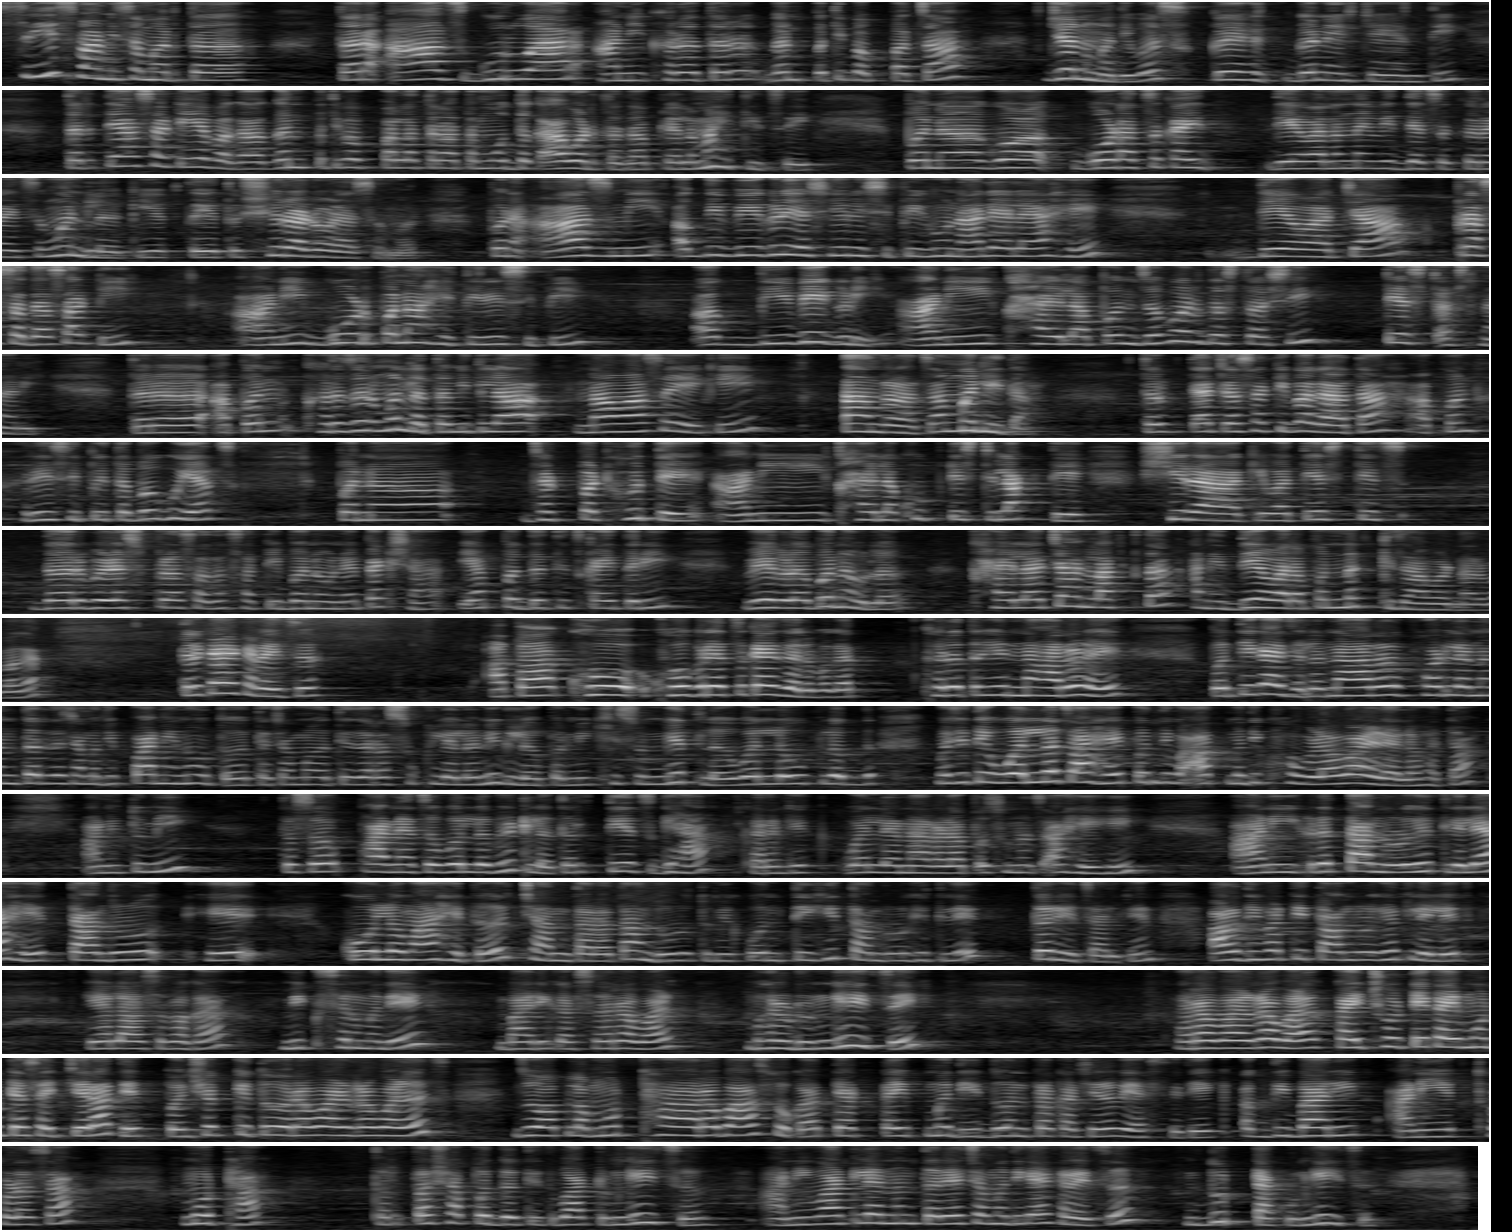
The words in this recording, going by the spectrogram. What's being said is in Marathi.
श्री स्वामी समर्थ. तर आज गुरुवार आणि खरं तर गणपती बाप्पाचा जन्मदिवस ग गणेश जयंती. तर त्यासाठी हे बघा गणपती बाप्पाला तर आता मोदक आवडतात आपल्याला माहितीच आहे. पण गो गोडाचं काही देवाला नैवेद्याचं करायचं म्हणलं की एक तर येतो शिरा डोळ्यासमोर. पण आज मी अगदी वेगळी अशी रेसिपी घेऊन आलेली आहे. देवाच्या प्रसादासाठी आणि गोड पण आहे ती रेसिपी अगदी वेगळी आणि खायला पण जबरदस्त अशी टेस्ट असणारी. तर आपण खरं जर म्हणलं तर मी तिला नाव असं आहे की तांदळाचा मलिदा. तर त्याच्यासाठी बघा आता आपण रेसिपी तर बघूयाच. पण झटपट होते आणि खायला खूप टेस्टी लागते. शिरा किंवा तेच तेच दरवेळेस प्रसादासाठी बनवण्यापेक्षा या पद्धतीत काहीतरी वेगळं बनवलं खायला छान लागतं आणि देवाला पण नक्कीच आवडणार बघा. तर काय करायचं? आता खो खोबऱ्याचं काय झालं बघा? खरं तर हे नारळ आहे. पण ते काय झालं नारळ फोडल्यानंतर त्याच्यामध्ये पाणी नव्हतं त्याच्यामुळं ते जरा सुकलेलं निघलं पण मी खिसून घेतलं. वल्ल उपलब्ध म्हणजे ते वल्लच आहे पण ते आतमध्ये खोबळा वाळलेला होता. आणि तुम्ही तसं पाण्याचं वल्ल भेटलं तर तेच घ्या कारण की वल्ल्या नारळापासूनच आहे हे. आणि इकडं तांदूळ घेतलेले आहेत. तांदूळ हे कोलम आहेत चांतारा तांदूळ. तुम्ही कोणतेही तांदूळ घेतले तरी चालतील. अर्धी वाटी तांदूळ घेतलेले आहेत. याला असं बघा मिक्सरमध्ये बारीक असं रवाळ भरडून घ्यायचं आहे रवाळ रवाळ काही छोटे काही मोठ्या साईजचे राहतात पण शक्यतो रवाळ रवाळच. जो आपला मोठा रवा असतो का त्या टाईपमध्ये दोन प्रकारचे रवे असतात. एक अगदी बारीक आणि एक थोडासा मोठा. तर तशा पद्धतीत वाटून घ्यायचं आणि वाटल्यानंतर याच्यामध्ये काय करायचं दूध टाकून घ्यायचं.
